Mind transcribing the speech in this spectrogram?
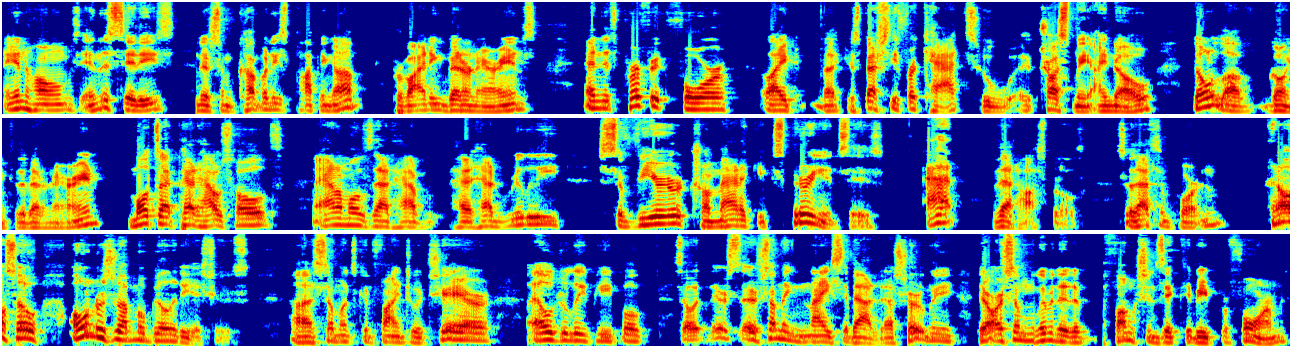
in homes in the cities. There's some companies popping up providing veterinarians, and it's perfect for like like especially for cats who trust me, I know don't love going to the veterinarian. Multi pet households animals that have had, had really severe traumatic experiences at vet hospitals. So that's important. And also owners who have mobility issues. Uh, someone's confined to a chair, elderly people. So there's there's something nice about it. Now, certainly, there are some limited functions that can be performed,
